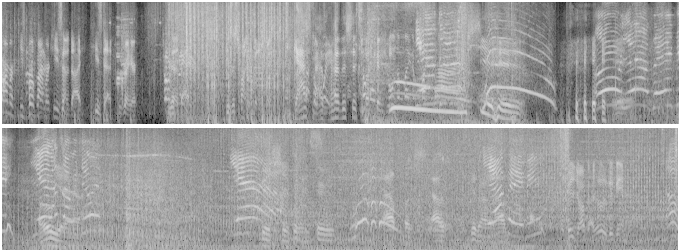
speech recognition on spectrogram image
Armor. He's broke armor. He's gonna die. He's dead. He's right here. He's gonna die. He's just trying to finish me. Gas mask, man. This shit's fucking. Shit. Oh yeah, baby. Yeah, Oh, that's yeah. how we do it. Yeah. Good shit, boys. Alex, Alex, good round. Yeah, baby. Good job, guys. That was a good game. Oh,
